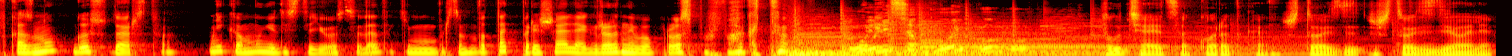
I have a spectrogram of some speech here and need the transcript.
в казну государства. Никому не достается, да, таким образом. Вот так порешали аграрный вопрос по факту. Улица Койкова. Получается, коротко, что, что сделали?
